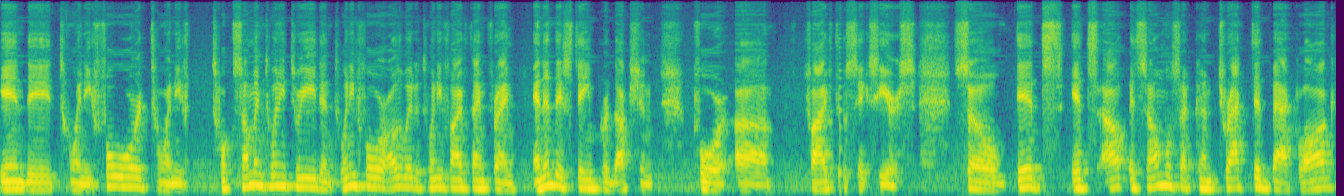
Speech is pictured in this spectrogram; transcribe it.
in the 24, 20, some in 23, then 24, all the way to 25 timeframe, and then they stay in production for uh, five to six years. So it's it's it's almost a contracted backlog,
